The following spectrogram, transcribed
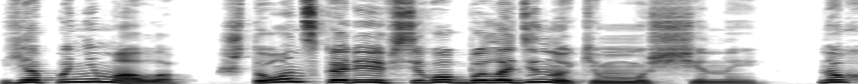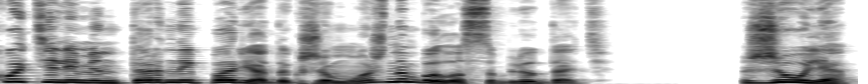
Я понимала, что он, скорее всего, был одиноким мужчиной. Но хоть элементарный порядок же можно было соблюдать. «Жуля!»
